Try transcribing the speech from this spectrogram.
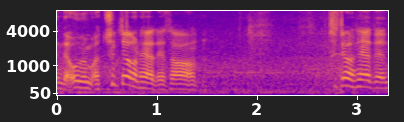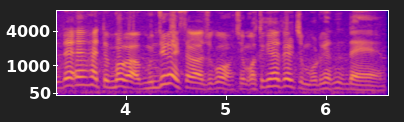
근데 오늘 뭐 측정을 해야 돼서 측정을 해야 되는데 하여튼 뭐가 문제가 있어가지고 지금 어떻게 해야 될지 모르겠는데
